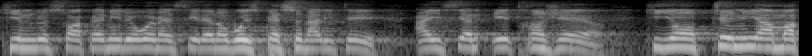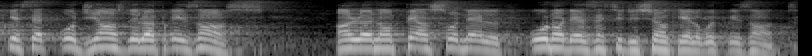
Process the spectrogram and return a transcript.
qu'il me soit permis de remercier les nombreuses personnalités haïtiennes étrangères qui ont tenu à marquer cette audience de leur présence en leur nom personnel au nom des institutions qu'elles représentent.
